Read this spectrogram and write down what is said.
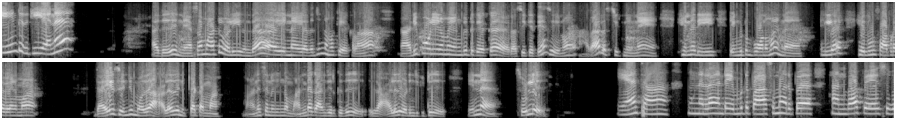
ஈண்டு இருக்கீங்க. என்ன? அது நெசமாட்டு வழி இருந்தா என்ன ஏதாச்சும் நம்ம கேட்கலாம். நடிப்பு வழி நம்ம எங்கிட்டு கேட்க? ரசிக்கத்தான் செய்யணும். அதான் ரசிச்சுட்டு நின்னேன். என்னடி எங்கிட்டும் போகணுமா என்ன? இல்ல எதுவும் சாப்பிட வேணுமா? தயவு செஞ்சு முத அழுது நிப்பாட்டம்மா. மனுஷனுக்கு இங்க மண்டை காஞ்சிருக்குது. இதுல அழுது வடிஞ்சுக்கிட்டு. என்ன? சொல்லு. ஏன் முன்னெல்லாம் என்கிட்ட எம்பிட்டு பாசமா இருப்ப அன்பா பேசுவ.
